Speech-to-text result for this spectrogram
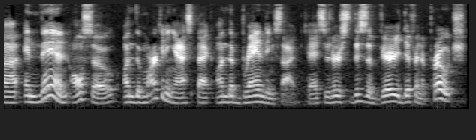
Uh, and then also on the marketing aspect, on the branding side. Okay, so there's this is a very different approach,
